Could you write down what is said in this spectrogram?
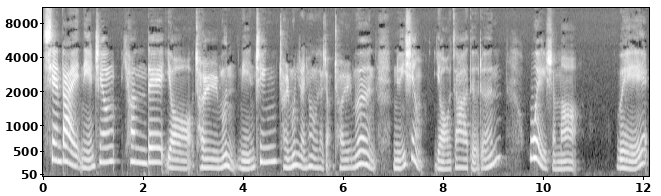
现代年轻 현대 여 젊은 年轻 젊은이란 형용사죠. 젊은 女性 여자들은 为什么왜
